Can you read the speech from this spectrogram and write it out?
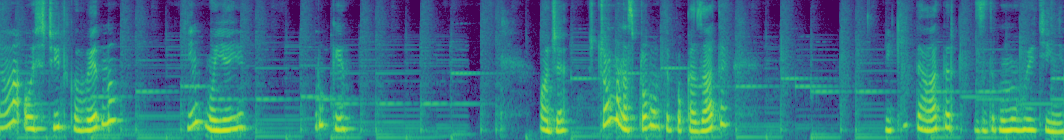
Та ось чітко видно тінь моєї руки. Отже, що можна спробувати показати, який театр за допомогою тіні?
